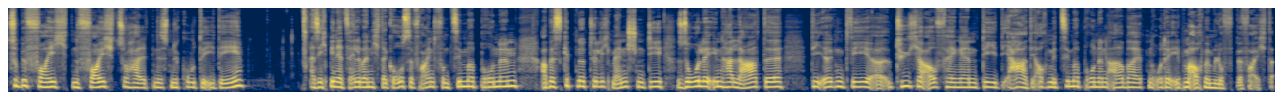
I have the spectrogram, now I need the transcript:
zu befeuchten, feucht zu halten, ist eine gute Idee. Also ich bin jetzt selber nicht der große Freund vom Zimmerbrunnen, aber es gibt natürlich Menschen, die Sohleinhalate, die irgendwie äh, Tücher aufhängen, die, ja, die auch mit Zimmerbrunnen arbeiten oder eben auch mit dem Luftbefeuchter.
